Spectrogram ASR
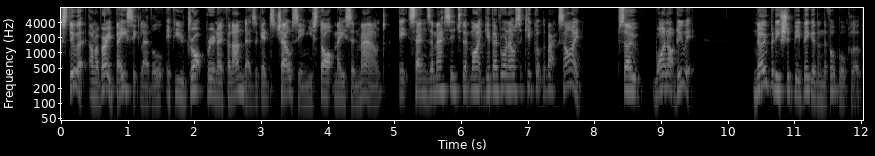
Stuart, on a very basic level, if you drop Bruno Fernandes against Chelsea and you start Mason Mount, it sends a message that might give everyone else a kick up the backside. So why not do it? Nobody should be bigger than the football club.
